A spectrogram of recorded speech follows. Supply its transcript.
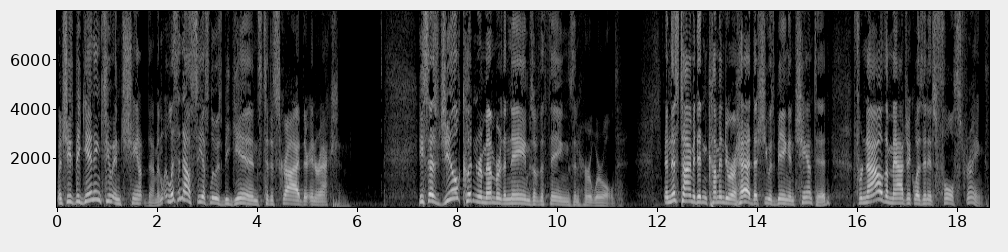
And she's beginning to enchant them. And listen to how C.S. Lewis begins to describe their interaction. He says, Jill couldn't remember the names of the things in her world. And this time it didn't come into her head that she was being enchanted, for now the magic was in its full strength.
